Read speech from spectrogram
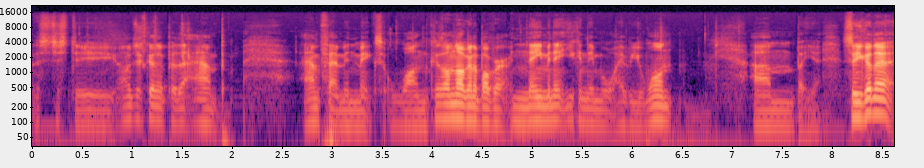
let's just do. I'm just going to put the amp amphetamine mix one because I'm not going to bother naming it. You can name it whatever you want. Um, but yeah, so you're gonna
